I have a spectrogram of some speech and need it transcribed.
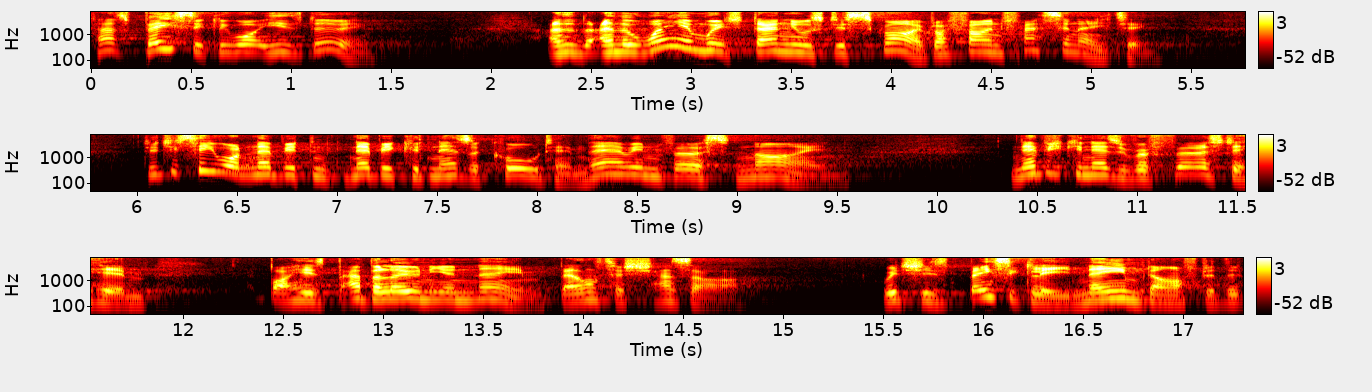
That's basically what he's doing. And, and the way in which Daniel's described, I find fascinating. Did you see what Nebuchadnezzar called him? There in verse 9. Nebuchadnezzar refers to him by his Babylonian name, Belteshazzar, which is basically named after, the,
